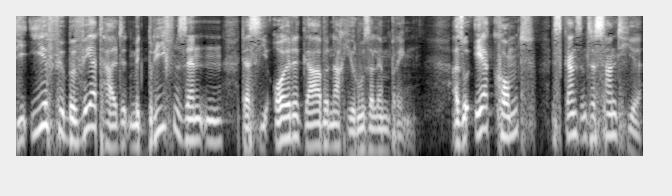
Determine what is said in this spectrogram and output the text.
die ihr für bewährt haltet, mit Briefen senden, dass sie eure Gabe nach Jerusalem bringen. Also er kommt, ist ganz interessant hier,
